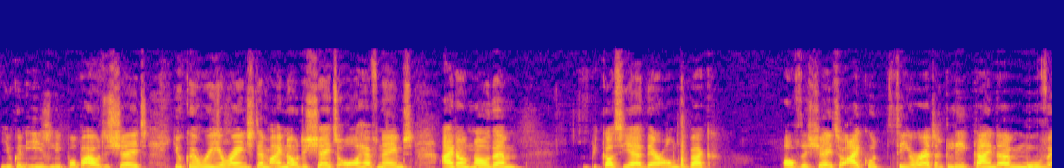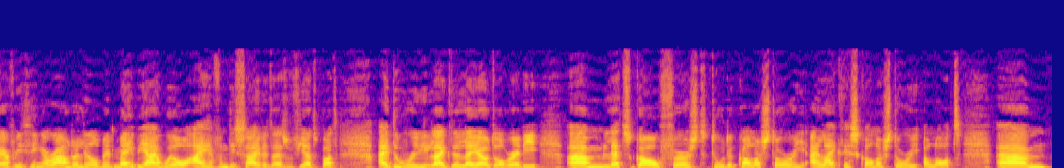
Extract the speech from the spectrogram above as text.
You can easily pop out the shades. You can rearrange them. I know the shades all have names. I don't know them because yeah they're on the back of the shade. So I could theoretically kind of move everything around a little bit. Maybe I will. I haven't decided as of yet, but I do really like the layout already. Um, let's go first to the color story. I like this color story a lot. Um,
